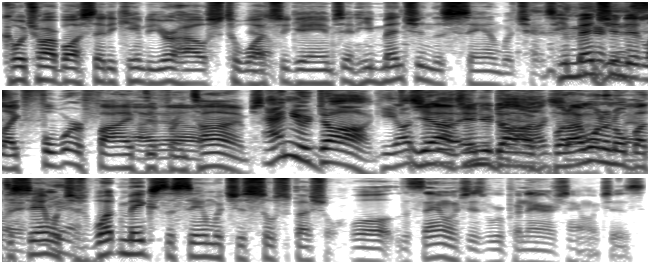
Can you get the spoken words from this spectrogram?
Coach Harbaugh said he came to your house to watch the games, and he mentioned the sandwiches. He mentioned it like four or five different times. And your dog. He also yeah, and your dog. But I want to know about the sandwiches. Yeah. What makes the sandwiches so special? Well, the sandwiches were Panera sandwiches.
